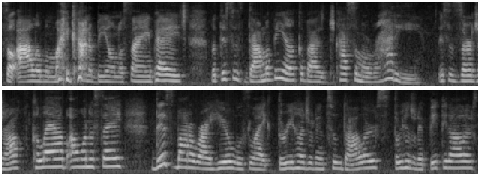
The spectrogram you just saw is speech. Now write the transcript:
So all of them might kind of be on the same page. But this is Dama Bianca by Casamorati. This is Xerjoff collab, I want to say. This bottle right here was like $302, $350.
